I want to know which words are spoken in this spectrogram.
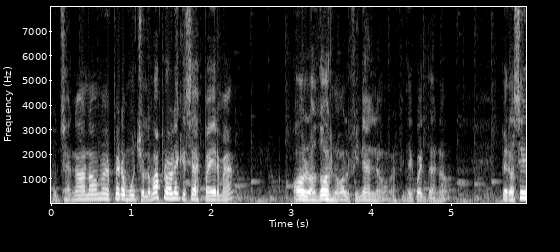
pucha, no, no me espero mucho. Lo más probable es que sea Spider-Man. O los dos, ¿no? Al final, ¿no? A fin de cuentas, ¿no? Pero sí,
